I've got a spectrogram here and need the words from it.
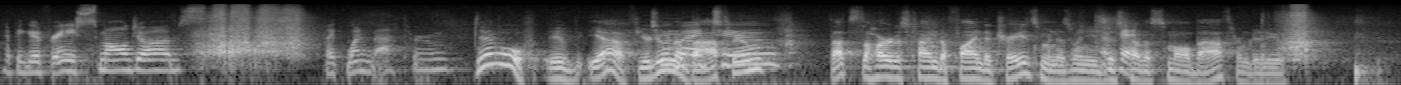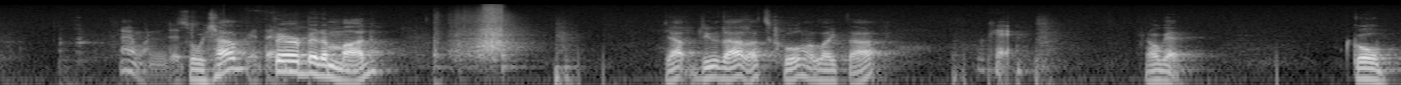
it'd be good for any small jobs, like one bathroom. Yeah, oh, if, yeah. If you're doing a bathroom, two. that's the hardest time to find a tradesman is when you just Okay. have a small bathroom to do. I wanted to. So we have a fair bit of mud. Yep, do that. That's cool. I like that. Okay. Okay. Go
